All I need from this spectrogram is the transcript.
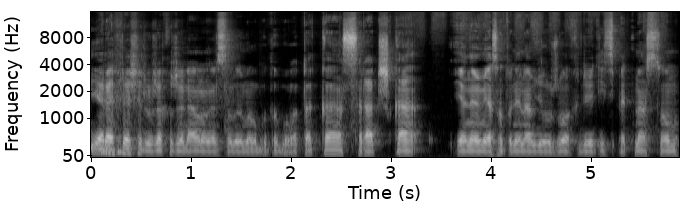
Ja refresher už akože dávno nesledujem, lebo to bola taká sračka. Ja neviem, ja som to nenávidel už v roku 2015.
